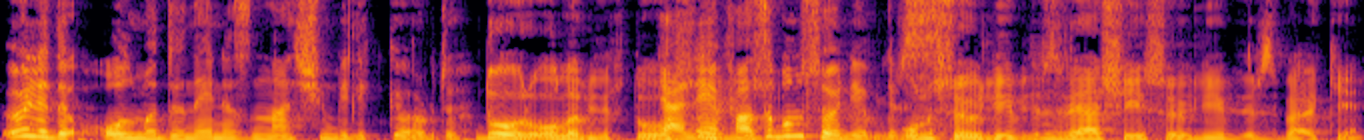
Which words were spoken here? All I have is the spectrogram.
öyle de olmadığını en azından şimdilik gördü. Doğru olabilir. Doğru yani en fazla bunu söyleyebiliriz. Onu söyleyebiliriz veya şeyi söyleyebiliriz belki.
